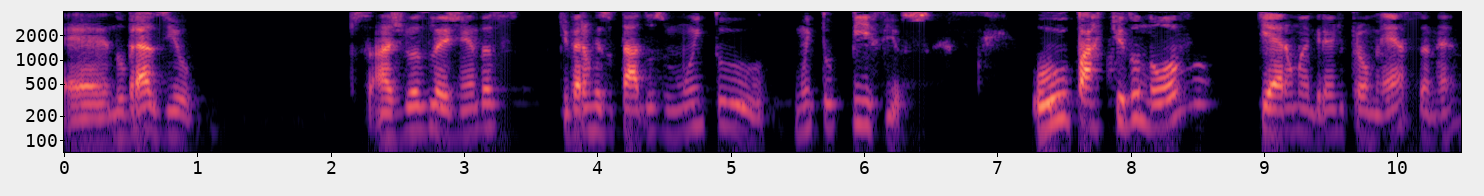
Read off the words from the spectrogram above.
é, no Brasil. As duas legendas tiveram resultados muito, muito pífios. O Partido Novo, que era uma grande promessa, né,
